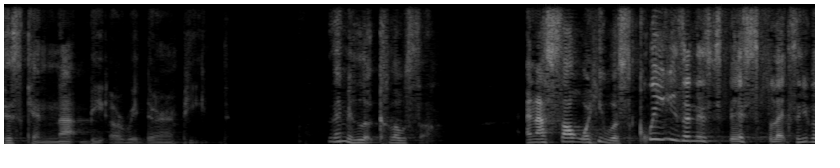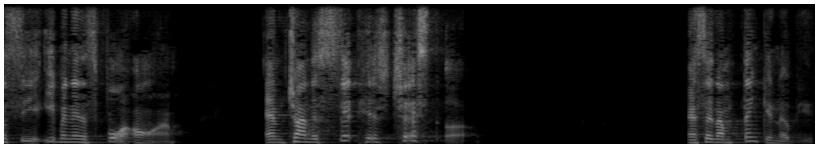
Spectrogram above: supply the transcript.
This cannot be a return Pete. Let me look closer. And I saw where he was squeezing his fist flex, and you can see it even in his forearm, and trying to sit his chest up. And said, I'm thinking of you.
